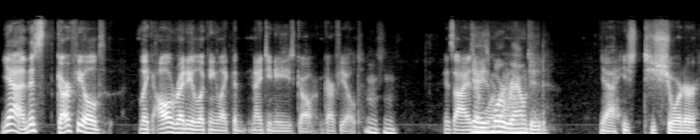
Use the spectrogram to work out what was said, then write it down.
yeah, and this Garfield, like already looking like the 1980s Gar- Garfield. hmm His eyes Yeah, are he's more round. rounded. Yeah, he's he's shorter.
